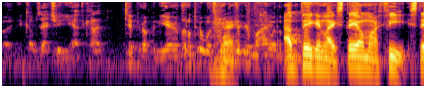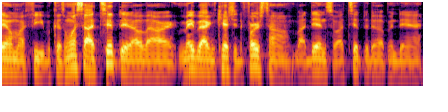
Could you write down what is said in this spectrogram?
but it comes at you and you have to kind of tip it up in the air a little bit. What's going Right. through your mind when the I'm thinking like stay on my feet, stay on my feet because once I tipped it, I was like, all right, maybe I can catch it the first time, but I didn't. So I tipped it up, and then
